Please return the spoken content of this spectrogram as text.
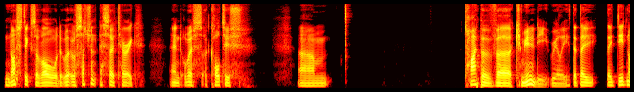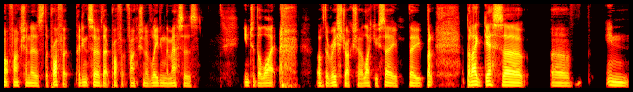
Gnostics of old it was such an esoteric and almost occultish um, type of uh, community, really, that they they did not function as the prophet. They didn't serve that prophet function of leading the masses into the light of the restructure. Like you say, they but but I guess uh, uh, in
